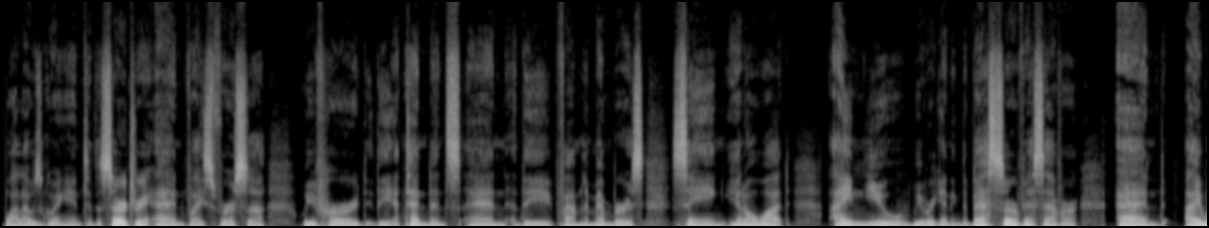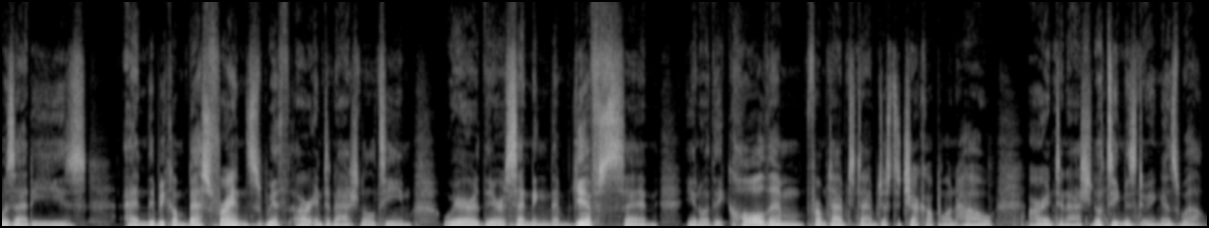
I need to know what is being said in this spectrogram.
while I was going into the surgery, and vice versa. We've heard the attendants and the family members saying, you know what, I knew we were getting the best service ever, and I was at ease. And they become best friends with our international team, where they're sending them gifts, and you know they call them from time to time just to check up on how our international team is doing as well.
